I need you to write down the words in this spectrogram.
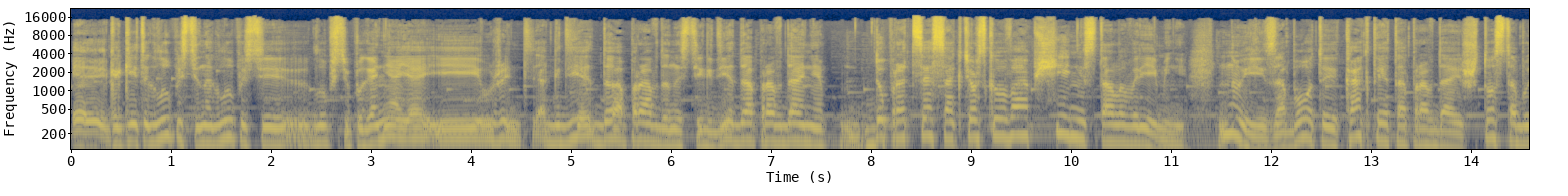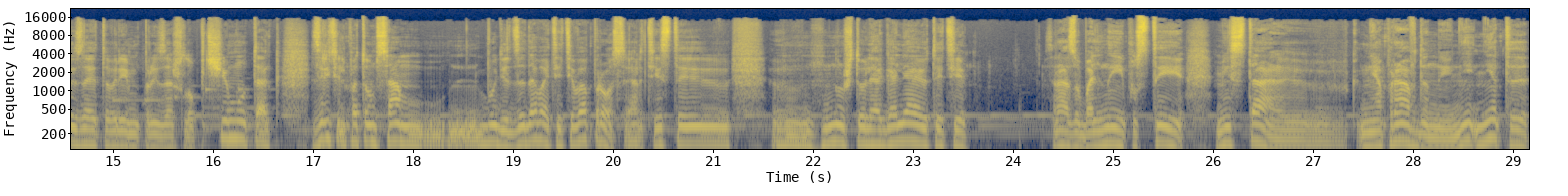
Э, какие-то глупости на глупости, глупостью погоняя, и уже где до оправданности, где до оправдания, до процесса актерского вообще не стало времени. Ну и заботы, как ты это оправдаешь, что с тобой за это время произошло, почему так. Зритель потом сам будет задавать эти вопросы. Артисты, э, ну, что ли, оголяют эти сразу больные, пустые места, э, неоправданные. Не, нет, э,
